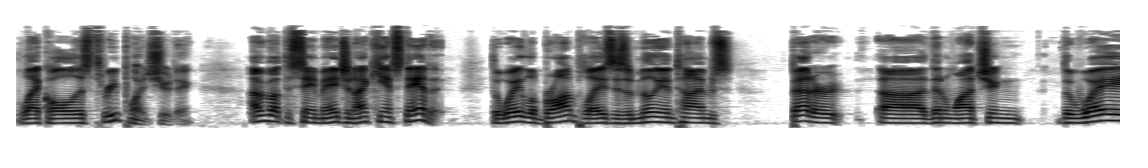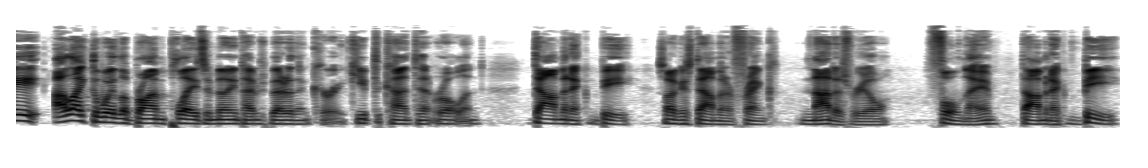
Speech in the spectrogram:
like all his three point shooting? I'm about the same age and I can't stand it. The way LeBron plays is a million times better uh, than watching. The way I like the way LeBron plays a million times better than Curry. Keep the content rolling. Dominic B. So I guess Dominic Frank, not his real full name. Dominic B.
